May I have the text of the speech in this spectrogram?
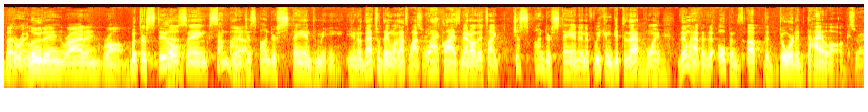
But Correct. looting, rioting, wrong. But they're still Yeah. saying, somebody Yeah. just understand me. You know, that's what they want. That's why Black Lives Matter, all that. It's like, just understand. And if we can get to that point, then what happens? It opens up the door to dialogue. Mm-hmm. right.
